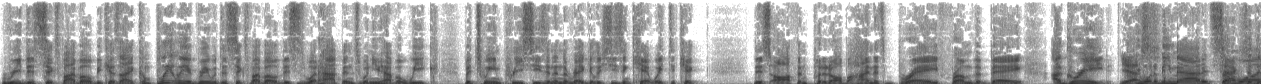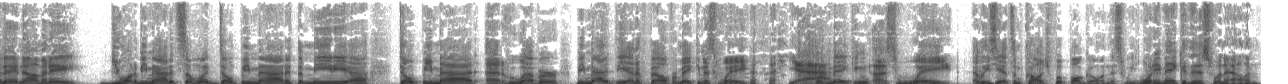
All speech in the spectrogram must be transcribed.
read this 650 because I completely agree with the 650. This is what happens when you have a week between preseason and the regular season. Can't wait to kick this off and put it all behind us. Bray from the Bay. Agreed. Yes. You want to be mad at someone? Tax of the day nominee you want to be mad at someone? Don't be mad at the media. Don't be mad at whoever. Be mad at the NFL for making us wait. yeah. For making us wait. At least you had some college football going this week. What do you make of this one, Alan?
